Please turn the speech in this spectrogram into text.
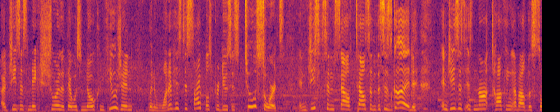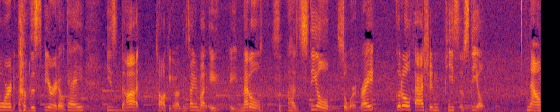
uh, Jesus makes sure that there was no confusion when one of his disciples produces two swords, and Jesus himself tells him this is good. And Jesus is not talking about the sword of the Spirit, okay? He's not talking about, he's talking about a, a metal, a steel sword, right? Good old fashioned piece of steel. Now,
